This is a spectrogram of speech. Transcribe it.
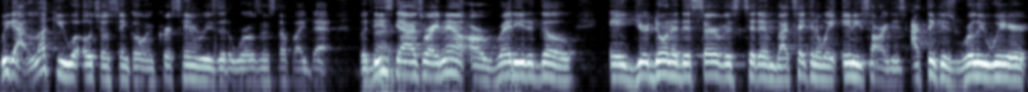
we got lucky with Ocho Cinco and Chris Henry's of the worlds and stuff like that. But these guys right now are ready to go, and you're doing a disservice to them by taking away any targets. I think it's really weird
